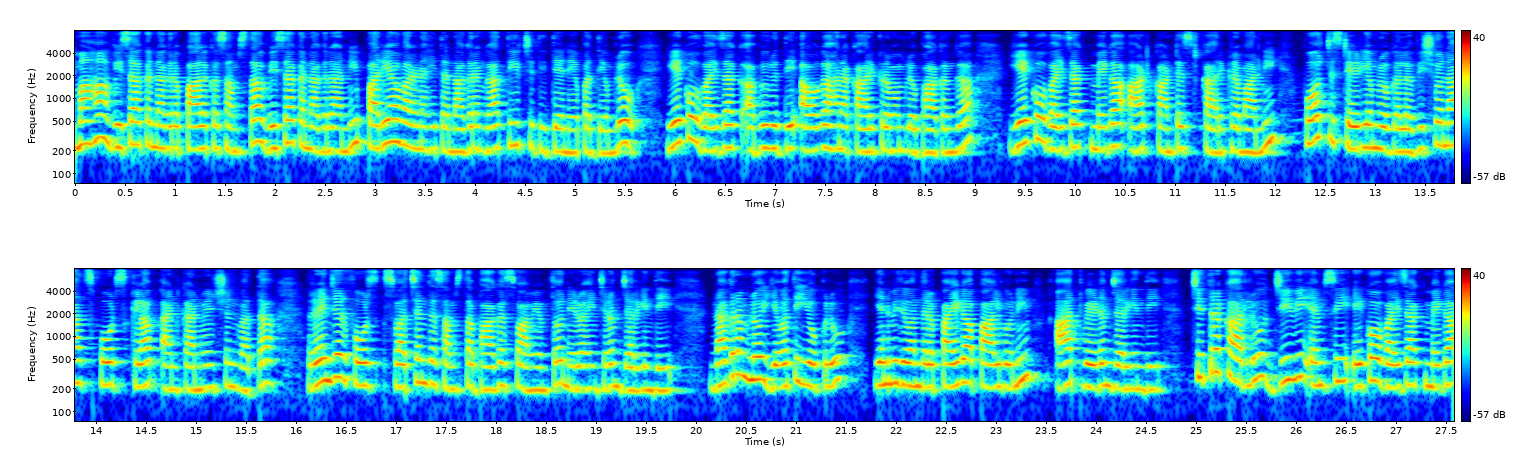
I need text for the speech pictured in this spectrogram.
మహా విశాఖ నగర పాలక సంస్థ విశాఖ నగరాన్ని పర్యావరణహిత నగరంగా తీర్చిదిద్దే నేపథ్యంలో ఏకో వైజాగ్ అభివృద్ధి అవగాహన కార్యక్రమంలో భాగంగా eco Vizag mega art contest కార్యక్రమాన్ని పోర్ట్ స్టేడియంలో గల Vishwanath sports club and convention వద్ద రేంజర్ ఫోర్స్ స్వచ్ఛంద సంస్థ భాగస్వామ్యంతో నిర్వహించడం జరిగింది. నగరంలో యువతి యువకులు ఎనిమిది వందల పైగా పాల్గొని ఆర్ట్ వేయడం జరిగింది. చిత్రకారులు GVMC eco Vizag mega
